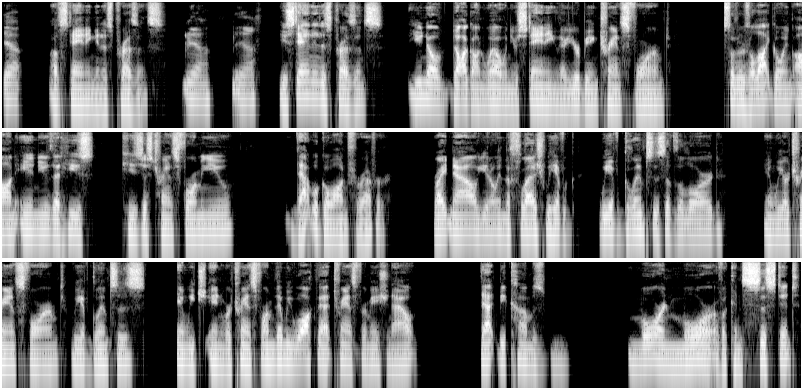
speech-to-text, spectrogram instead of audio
Yeah, of standing in his presence? yeah, yeah. You stand in his presence. You know doggone well when you're standing there, you're being transformed. So there's a lot going on in you that he's he's just transforming you. That will go on forever. Right now, you know, in the flesh, we have we have glimpses of the Lord, and we are transformed. We have glimpses, and we and we're transformed. Then we walk that transformation out. That becomes more and more of a consistent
